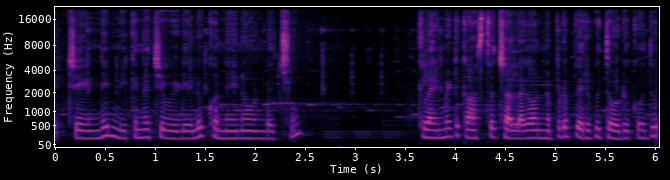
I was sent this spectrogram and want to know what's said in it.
చెక్ చేయండి. మీకు నచ్చే వీడియోలు కొన్నైనా ఉండొచ్చు. క్లైమేట్ కాస్త చల్లగా ఉన్నప్పుడు పెరుగు తోడుకోదు.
